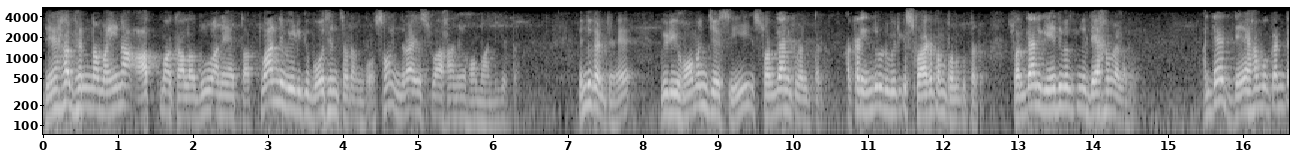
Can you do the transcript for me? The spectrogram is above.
దేహభిన్నమైన ఆత్మ కలదు అనే తత్వాన్ని వీడికి బోధించడం కోసం ఇంద్రాయస్వాహ అనే హోమాన్ని చెప్పారు. ఎందుకంటే వీడి హోమం చేసి స్వర్గానికి వెళ్తాడు. అక్కడ ఇంద్రుడు వీడికి స్వాగతం పలుకుతాడు. స్వర్గానికి ఏది వెళ్తుంది? దేహం వెళ్ళదు. అంటే దేహము కంటే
